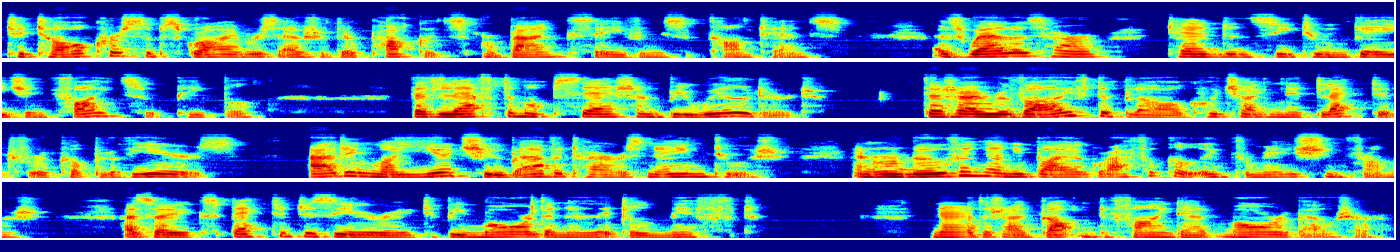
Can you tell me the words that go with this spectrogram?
to talk her subscribers out of their pockets or bank savings contents, as well as her tendency to engage in fights with people that left them upset and bewildered, that I revived the blog which I'd neglected for a couple of years adding my YouTube avatar's name to it and removing any biographical information from it, as I expected Desiree to be more than a little miffed. Now that I'd gotten to find out more about her,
